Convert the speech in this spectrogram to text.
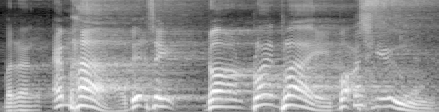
bareng MH DC Don't Play Play Boss You.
